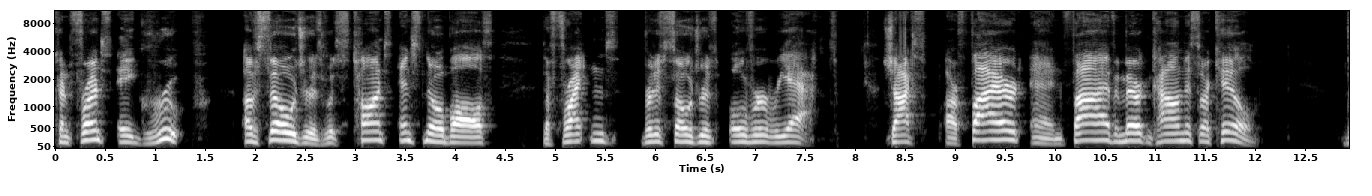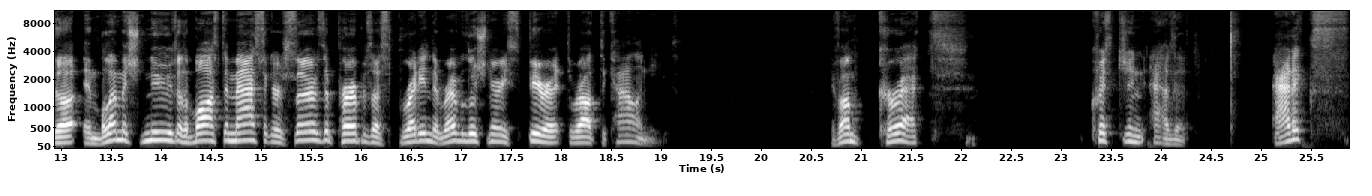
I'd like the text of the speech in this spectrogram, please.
confronts a group of soldiers with taunts and snowballs, the frightened British soldiers overreact. Shots are fired, and five American colonists are killed. The emblemished news of the Boston Massacre serves the purpose of spreading the revolutionary spirit throughout the colonies. If I'm correct, Christian as it Attucks?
